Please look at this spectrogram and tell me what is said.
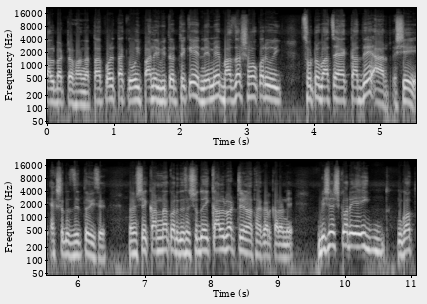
কালবারটা ভাঙা। তারপরে তাকে ওই পানির ভিতর থেকে নেমে বাজার সহকারে ওই ছোট বাচ্চা এক কাঁধে আর সে একসাথে যেতে হয়েছে তখন সে কান্না করে দিয়েছে, শুধু এই কালবারটি না থাকার কারণে। বিশেষ করে এই গত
